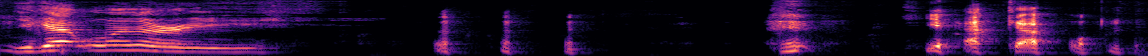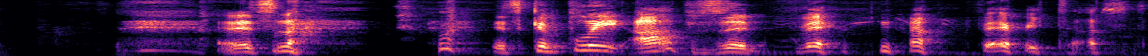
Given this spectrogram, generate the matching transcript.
You got one, or you, yeah, I got one. And it's not it's complete opposite very not fairy dust.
